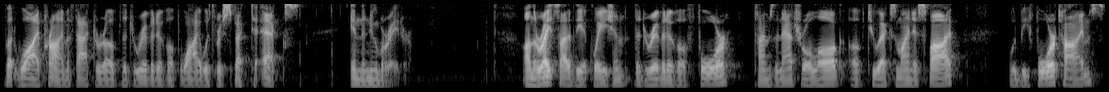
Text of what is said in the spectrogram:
but y prime, a factor of the derivative of y with respect to x in the numerator. On the right side of the equation, the derivative of 4 times the natural log of 2x minus 5 would be 4 times,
